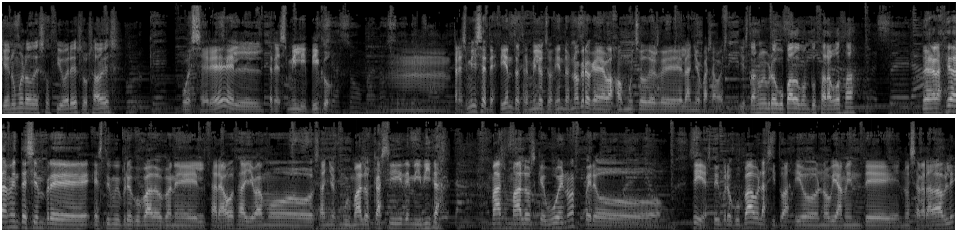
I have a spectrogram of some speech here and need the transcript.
¿Qué número de socio eres? ¿Lo sabes? Pues seré el 3000 y pico. Mm, 3700, 3800. No creo que haya bajado mucho desde el año pasado. ¿eh? ¿Y estás muy preocupado con tu Zaragoza? Desgraciadamente siempre estoy muy preocupado con el Zaragoza. Llevamos años muy malos, casi de mi vida, más malos que buenos, pero sí, estoy preocupado. La situación obviamente no es agradable.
